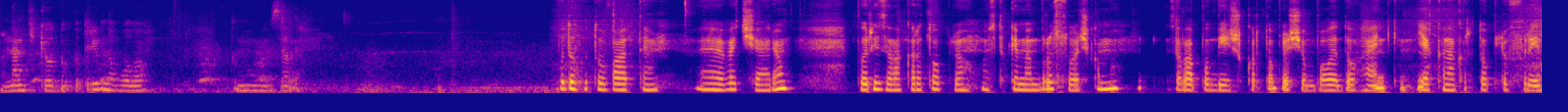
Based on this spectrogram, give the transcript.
Нам тільки одну потрібно було, тому ми взяли. Буду готувати е, вечерю. Порізала картоплю ось такими брусочками. Взяла побільшу картоплю, щоб були довгенькі. Як на картоплю фрі.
